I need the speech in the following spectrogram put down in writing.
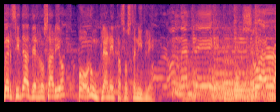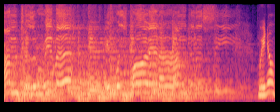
Universidad del Rosario por un planeta sostenible. Bueno,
